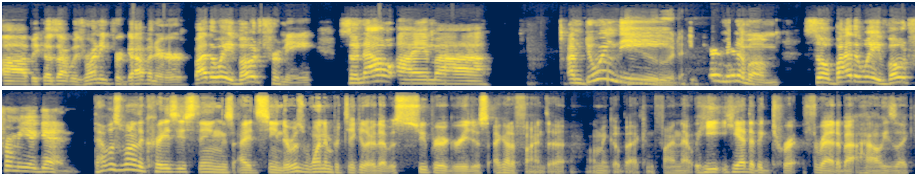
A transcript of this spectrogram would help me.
uh, because I was running for governor. By the way, vote for me. So now I'm uh, I'm doing the, the bare minimum. So by the way, vote for me again. that was one of the craziest things i'd seen there was one in particular that was super egregious i gotta find that let me go back and find that he he had the big tr- thread about how he's like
